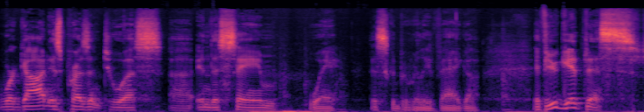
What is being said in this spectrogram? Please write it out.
where God is present to us uh, in the same way. This could be really vague. Uh, If you get this,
